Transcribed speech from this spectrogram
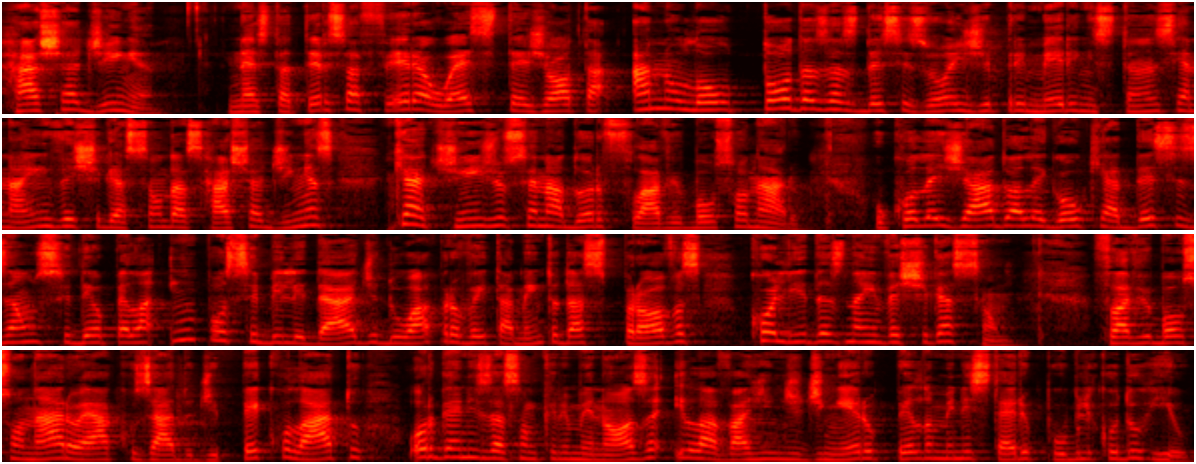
Rachadinha. Nesta terça-feira, o STJ anulou todas as decisões de primeira instância na investigação das rachadinhas que atinge o senador Flávio Bolsonaro. O colegiado alegou que a decisão se deu pela impossibilidade do aproveitamento das provas colhidas na investigação. Flávio Bolsonaro é acusado de peculato, organização criminosa e lavagem de dinheiro pelo Ministério Público do Rio.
